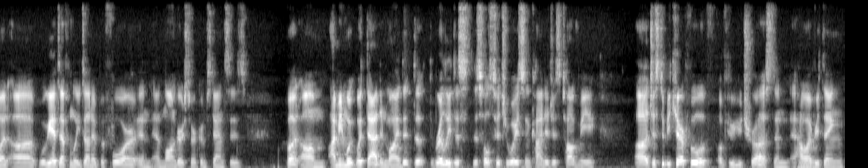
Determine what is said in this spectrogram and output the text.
but uh, we had definitely done it before in, in longer circumstances. But um, I mean, with, with that in mind, that the really this this whole situation kind of just taught me uh, just to be careful of, of who you trust and how Mm. everything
